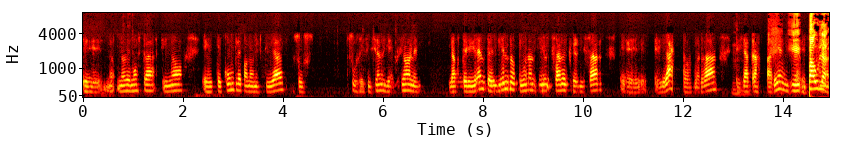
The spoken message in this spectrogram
eh, no, demuestra y no eh, que cumple con honestidad sus, sus decisiones y acciones. La austeridad entendiendo que uno sabe priorizar eh, el gasto, ¿verdad? Mm. La transparencia. Paula,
